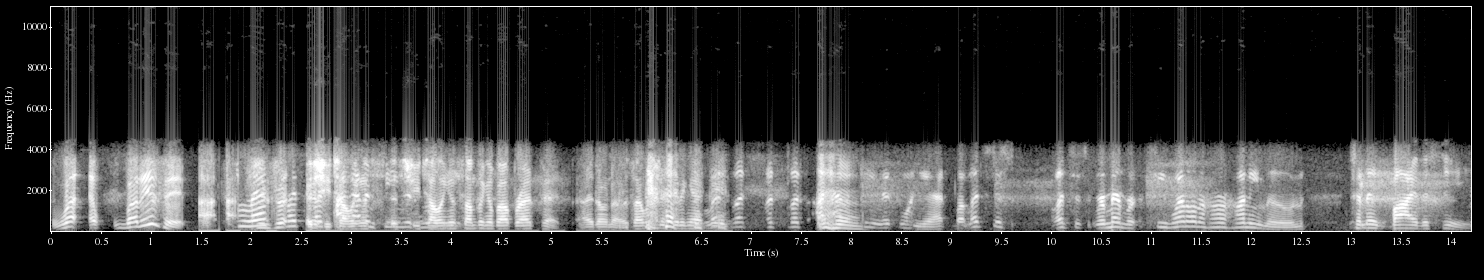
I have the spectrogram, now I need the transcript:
What what is it? Uh, uh, uh Let's- let's- is let's- she telling us? Is she telling us something about Brad Pitt? I don't know. Is that what you're getting at? Let's, let's, let's, let's, I haven't uh-huh. seen this one yet, but let's just let's just remember she went on her honeymoon to make By the Sea.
